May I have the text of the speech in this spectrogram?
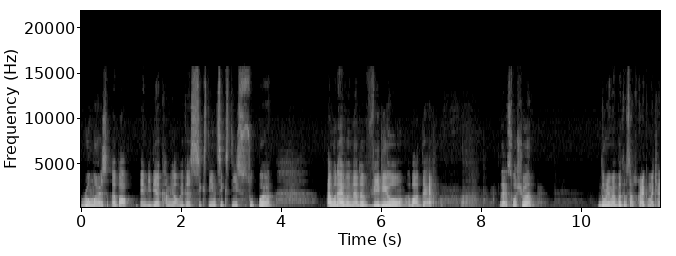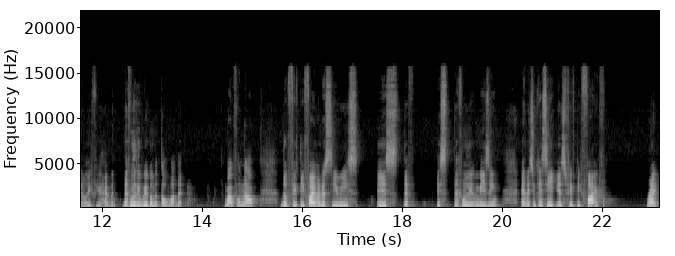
rumors about Nvidia coming out with a 1660 Super I'm gonna have another video about that that's for sure do remember to subscribe to my channel if you haven't. Definitely we're going to talk about that. But for now, the 5500 series is, def is definitely amazing. And as you can see, it's 55, right?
